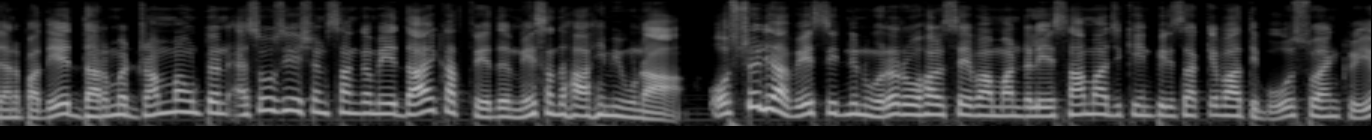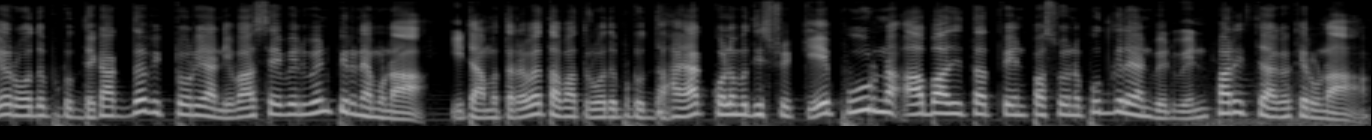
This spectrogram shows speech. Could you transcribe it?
ජනපදයේ ධර්ම ඩ්‍රම් මවුන්ටන් ඇසෝසියේෂන් සංගමේ දායකත්වයද මේ සඳහා හිමි වුණා. ඕස්ට්‍රේලියාවේ සිඩ්නි නුවර රෝහල් සේවා මණ්ඩලයේ සමාජිකයින් පිරිසක් එවා තිබූ ස්වයංක්‍රීය රෝදපුටු දෙකක්ද වික්ටෝරියා නිවාසය වෙනුවෙන් පිරිනැමුණා. ඊට අමතරව තවත් රෝදපුටු 10ක් කොළඹ දිස්ත්‍රික්කයේ පූර්ණ ආබාධිතත්වයෙන් පසුවන පුද්ගලයන් වෙනුවෙන් පරිත්‍යාග කෙරුණා.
